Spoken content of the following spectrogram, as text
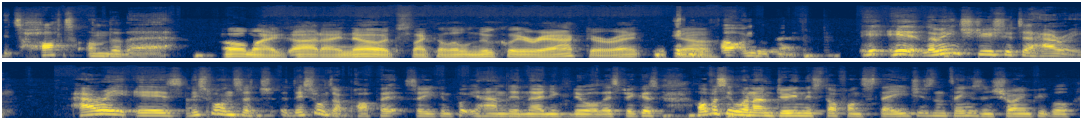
it's hot under there. Oh my god, I know it's like a little nuclear reactor, right? Yeah, hot under there. Here, here, let me introduce you to Harry. Harry is this one's a this one's a puppet, so you can put your hand in there and you can do all this. Because obviously, when I'm doing this stuff on stages and things and showing people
